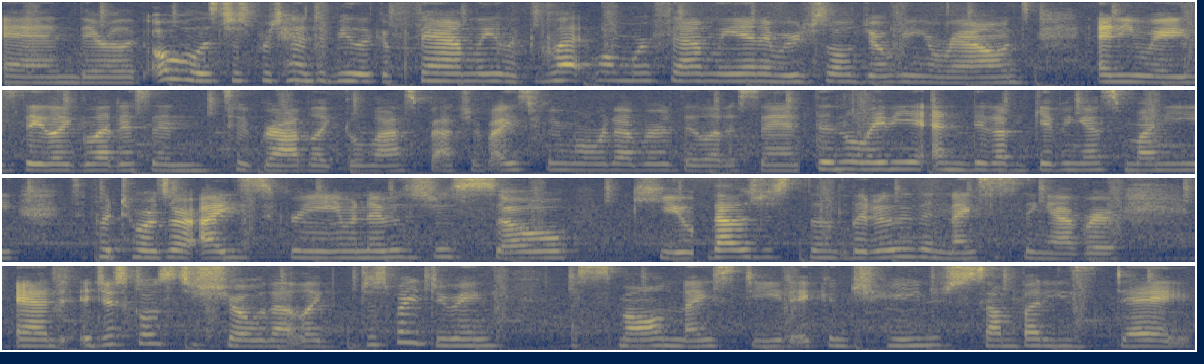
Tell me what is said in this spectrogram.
and they were like oh let's just pretend to be like a family like let one more family in and we were just all joking around. Anyways they like let us in to grab like the last batch of ice cream or whatever. They let us in. Then the lady ended up giving us money to put towards our ice cream and it was just so cute. That was just the literally the nicest thing ever. And it just goes to show that like just by doing a small nice deed it can change somebody's day.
